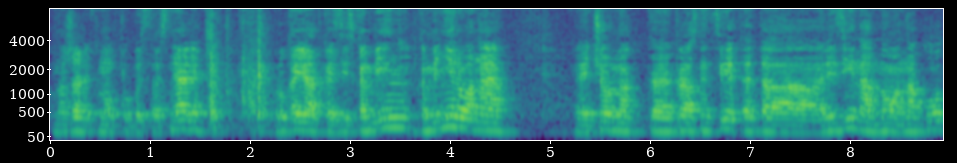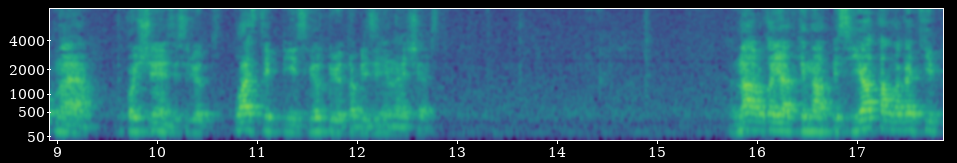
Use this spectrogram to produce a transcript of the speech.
Нажали кнопку, быстро сняли. Рукоятка здесь комбинированная. Э, Черно-красный цвет это резина, но она плотная. Такое ощущение, здесь идет пластик и сверху идет обрезиненная часть. На рукоятке надпись ЯТА, логотип,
